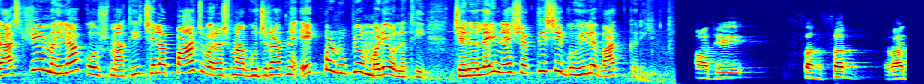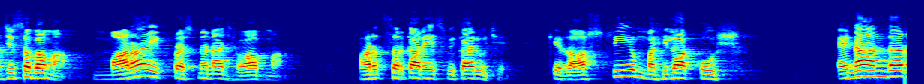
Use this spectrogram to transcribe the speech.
રાષ્ટ્રીય મહિલા કોષમાંથી છેલ્લા પાંચ વર્ષમાં ગુજરાતને એક પણ રૂપિયો મળ્યો નથી, જેને લઈને શક્તિસિંહ ગોહિલે વાત કરી. આજે સંસદ રાજ્યસભામાં મારા એક પ્રશ્નના જવાબમાં ભારત સરકારે સ્વીકાર્યું છે કે રાષ્ટ્રીય મહિલા કોષ, એના અંદર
